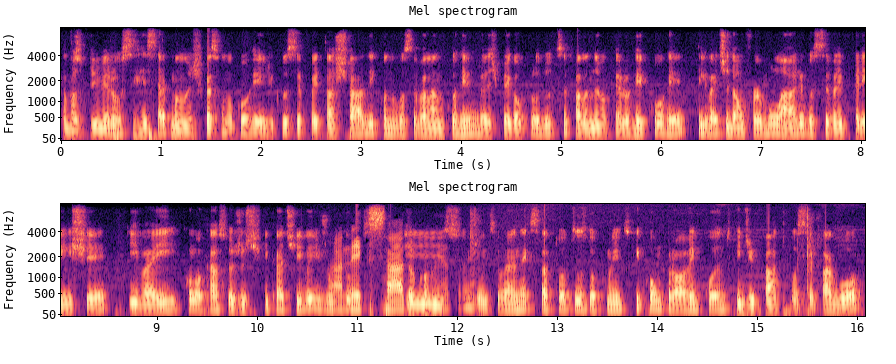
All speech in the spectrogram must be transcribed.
você- primeiro você recebe uma notificação no correio de que você foi taxado e quando você vai lá no correio, ao invés de pegar o produto, você fala, não, eu quero recorrer. Ele vai te dar um formulário, você vai preencher e vai colocar a sua justificativa e junto Anexar documento. isso, junto você vai anexar todos os documentos que comprovem quanto que de fato você pagou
